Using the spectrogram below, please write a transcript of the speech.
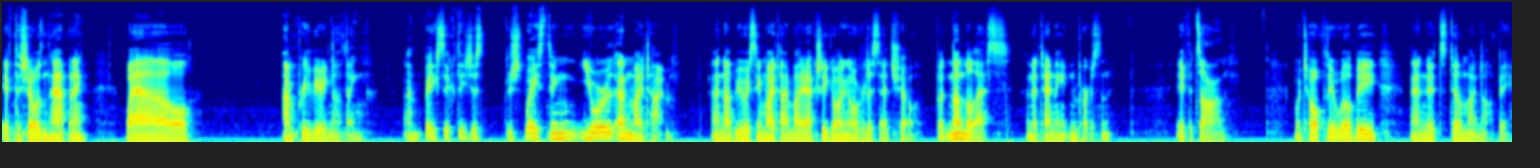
If the show isn't happening, well, I'm previewing nothing. I'm basically just just wasting your and my time, and I'll be wasting my time by actually going over to said show. But nonetheless, and attending it in person, if it's on, which hopefully it will be, and it still might not be.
